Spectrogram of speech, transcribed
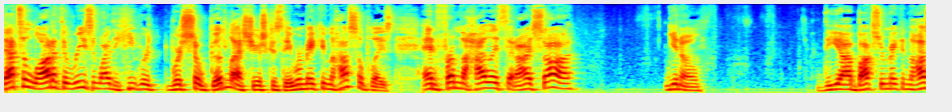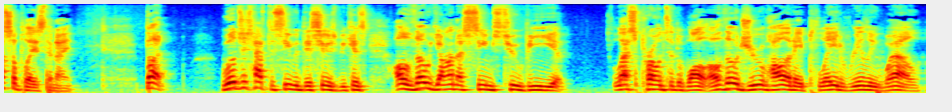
That's a lot of the reason why the Heat were, were so good last year is because they were making the hustle plays. And from the highlights that I saw, you know, the uh, Bucks were making the hustle plays tonight. But We'll just have to see with this series because although Giannis seems to be less prone to the wall, although Jrue Holiday played really well,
